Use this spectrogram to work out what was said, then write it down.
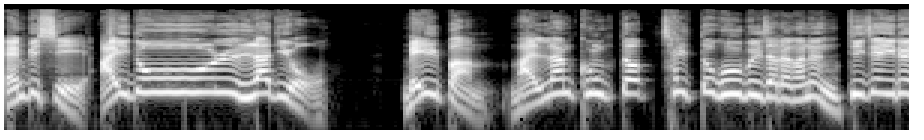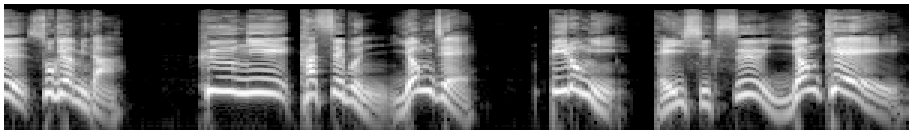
MBC 아이돌 라디오 매일 밤 말랑콩떡 찰떡호흡을 자랑하는 DJ를 소개합니다. 흥이 갓세븐 영재 삐롱이 데이식스 영케이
